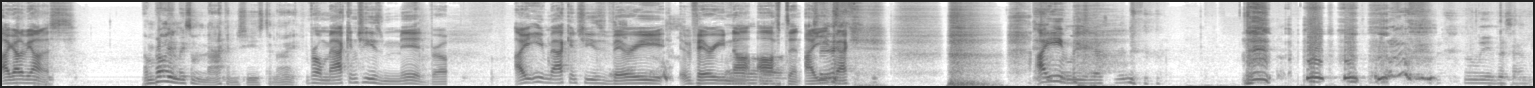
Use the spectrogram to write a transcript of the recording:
I gotta be honest. I'm probably gonna make some mac and cheese tonight. Bro, mac and cheese mid, bro. I eat mac and cheese very, very not Uh, often. I eat mac. I eat. Leave this in.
